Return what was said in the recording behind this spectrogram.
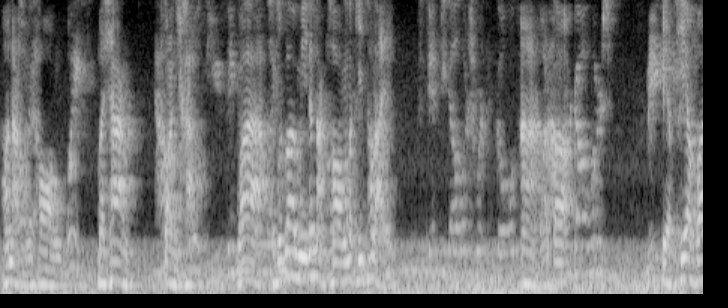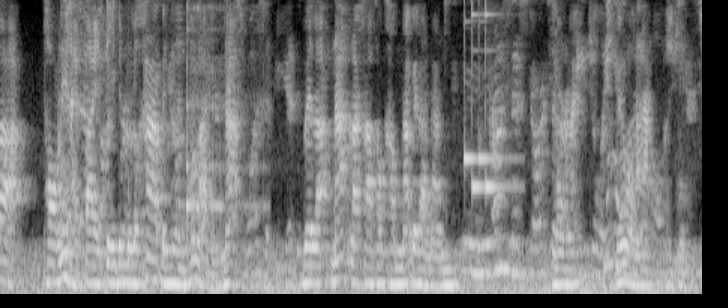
เอาหนักของทอง Wait, มาช่าง how ก่อน much ขัด gold do you think ว่า a Rolex สมมติว่ามีน้ำหนักทองเมื่อกี้เท่าไหร่ fifty dollars worth of gold อ่าแล้วก็ dollars เปรียบเทียบว่าทองที่หายไปตีเป็นมูลค่าเป็นเงินเท่าไหร่ณ was at the end เวลาณราคาทองคำณเวลานั้นอืม process starts at No, our right? Angel ไม่ Eight งง gold นะ polishing โอเค bench.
